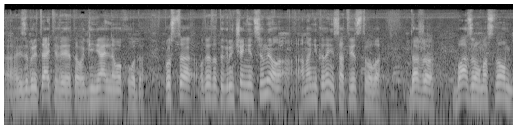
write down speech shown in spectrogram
Э, изобретатели этого гениального хода. Просто вот это ограничение цены, она никогда не соответствовала даже базовым основам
